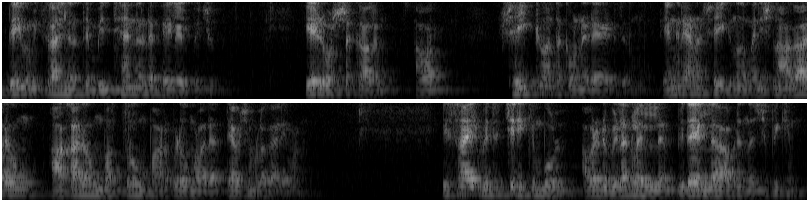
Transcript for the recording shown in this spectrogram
ദൈവം ഇസ്രായേൽ ജനത്തെ മിഥ്യാന്യരുടെ കയ്യിലേൽപ്പിച്ചു ഏഴ് വർഷക്കാലം അവർ ക്ഷയിക്കുവാൻ തക്കവണ്ണം ഇടയായിട്ട് തീർന്നു എങ്ങനെയാണ് ക്ഷയിക്കുന്നത്? മനുഷ്യൻ ആകാരവും ആഹാരവും വസ്ത്രവും പാർപ്പിടവും വളരെ അത്യാവശ്യമുള്ള കാര്യമാണ്. ഇസ്രായേൽ വിധിച്ചിരിക്കുമ്പോൾ അവരുടെ വിളകളെല്ലാം വിതയെല്ലാം അവർ നശിപ്പിക്കും.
